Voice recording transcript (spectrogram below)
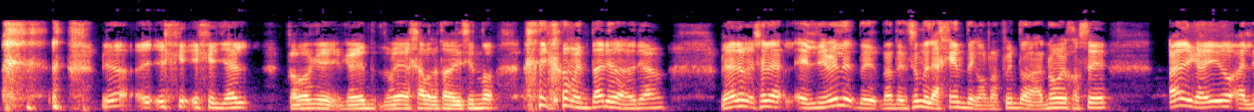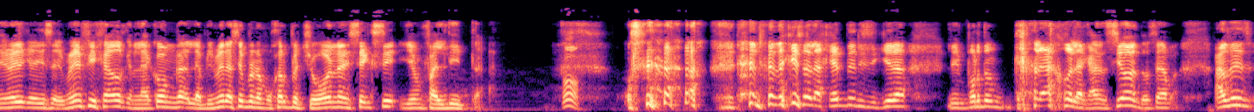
es, es, genial. Perdón que, voy a dejar lo que estaba diciendo. El comentario de Adrián. el nivel de, atención de la gente con respecto a Nove José ha decaído al nivel que dice: Me he fijado que en la conga la primera es siempre una mujer pechugona y sexy y en faldita. Oh. O sea, ¿entendés que a la gente ni siquiera le importa un carajo la canción? O sea, antes,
